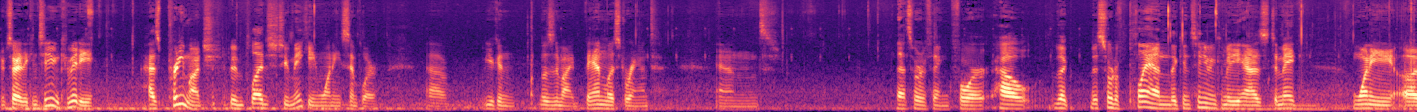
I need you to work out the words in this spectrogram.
I'm sorry, the continuing committee has pretty much been pledged to making 1E simpler. Uh, you can listen to my ban list rant and that sort of thing for how the, the sort of plan the continuing committee has to make 1E a uh,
